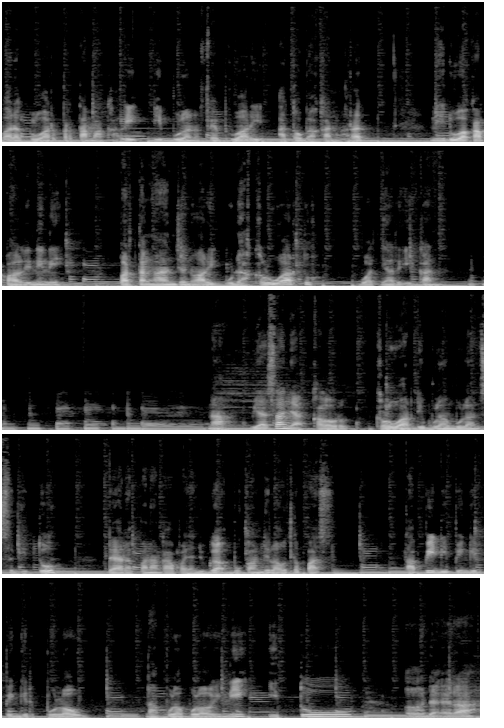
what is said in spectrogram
baru keluar pertama kali di bulan Februari atau bahkan Maret, nih dua kapal ini nih pertengahan Januari udah keluar tuh buat nyari ikan. Nah, biasanya kalau keluar di bulan-bulan segitu, daerah penangkapannya juga bukan di laut lepas, tapi di pinggir-pinggir pulau. Nah, pulau-pulau ini itu e, daerah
